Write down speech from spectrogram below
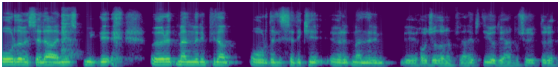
Orada mesela hani sürekli öğretmenlerin falan orada lisedeki öğretmenlerin, e, hocaların falan hepsi diyordu yani bu çocukları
